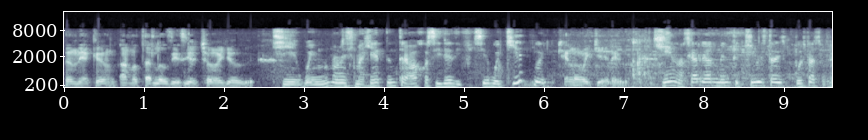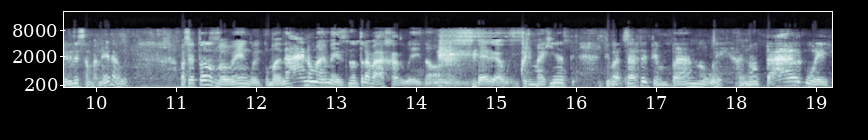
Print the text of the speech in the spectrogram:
tendría que anotar los 18 hoyos, güey. Sí, güey, no mames, imagínate un trabajo así de difícil, güey. ¿Quién, güey? ¿Quién lo quiere, güey? ¿Quién? O sea, realmente, ¿quién está dispuesto a sufrir de esa manera, güey? O sea, todos lo ven, güey, como de, ay, no mames, no trabajas, güey, no, verga, güey. Pero imagínate, levantarte temprano, güey, anotar, güey.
